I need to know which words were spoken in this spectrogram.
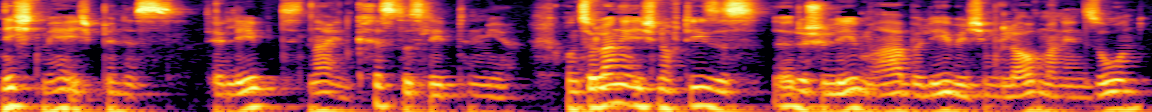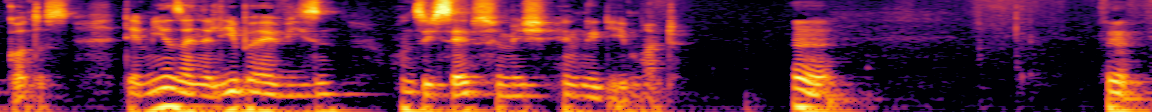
Nicht mehr ich bin es, der lebt, nein, Christus lebt in mir. Und solange ich noch dieses irdische Leben habe, lebe ich im Glauben an den Sohn Gottes, der mir seine Liebe erwiesen und sich selbst für mich hingegeben hat. Hm. Hm.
